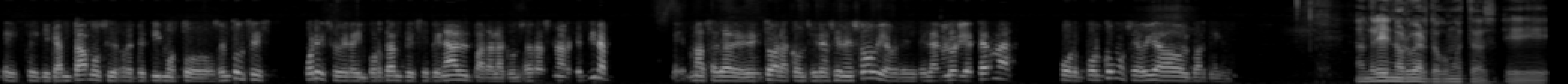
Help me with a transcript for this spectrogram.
este, que cantamos y repetimos todos? Entonces, por eso era importante ese penal para la consagración argentina, eh, más allá de, de todas las consideraciones obvias, de, de la gloria eterna, por, por cómo se había dado el partido. Andrés Norberto, ¿cómo estás? Eh,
